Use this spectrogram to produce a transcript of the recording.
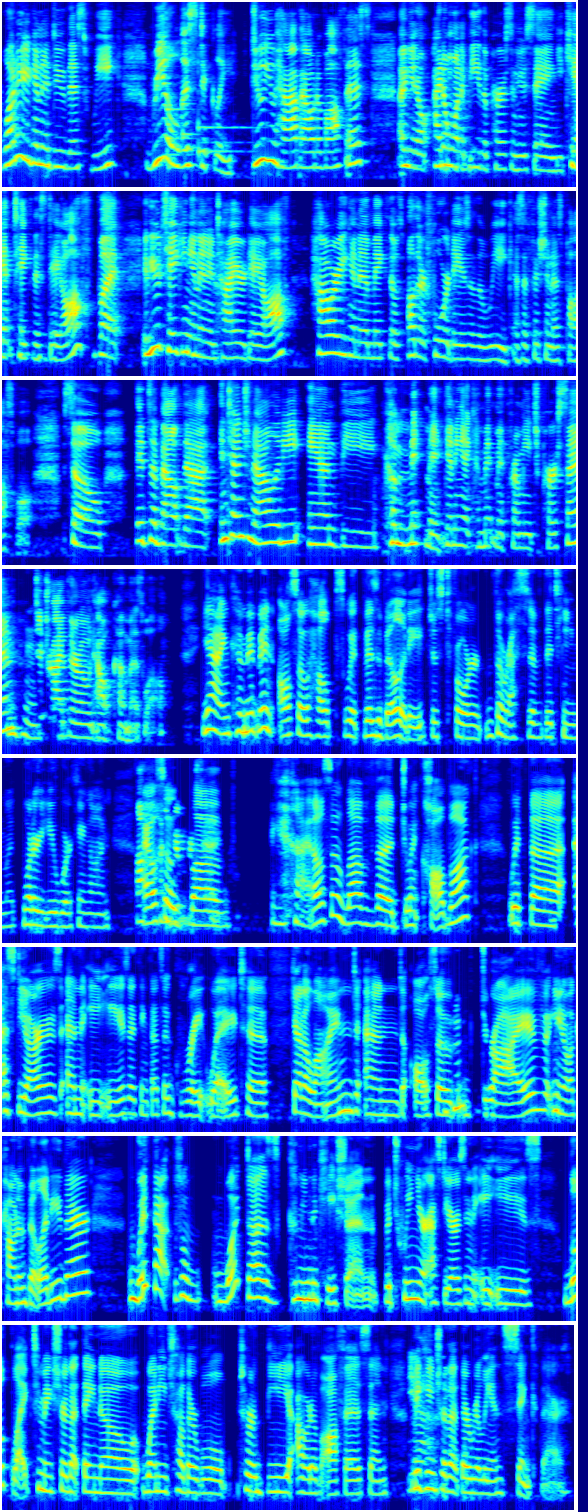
what are you going to do this week? Realistically, do you have out of office? Uh, you know, I don't want to be the person who's saying you can't take this day off, but if you're taking an entire day off, how are you going to make those other four days of the week as efficient as possible? So it's about that intentionality and the commitment, getting a commitment from each person mm-hmm. to drive their own outcome as well. Yeah, and commitment also helps with visibility just for the rest of the team. Like, what are you working on? 100%. I also love, yeah, I also love the joint call block with the SDRs and AEs. I think that's a great way to get aligned and also mm-hmm. drive, you know, accountability there. With that, so what does communication between your SDRs and AEs look like to make sure that they know when each other will sort of be out of office and yeah. making sure that they're really in sync there.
